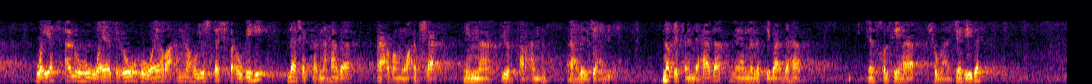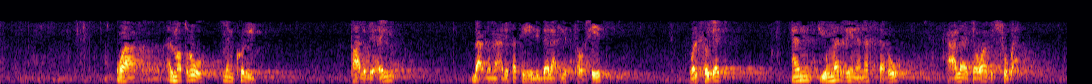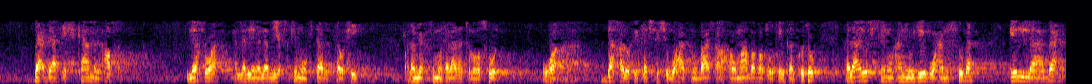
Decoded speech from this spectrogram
ويسأله ويدعوه ويرى أنه يستشفع به لا شك أن هذا أعظم وأبشع مما يذكر عن أهل الجاهلية. نقف عند هذا لأن التي بعدها يدخل فيها شبهة جديدة. والمطلوب من كل طالب علم بعد معرفته لدلائل التوحيد والحجج أن يمرن نفسه على جواب الشبه بعد إحكام الأصل. الإخوة الذين لم يحكموا كتاب التوحيد ولم يحكموا ثلاثة الوصول ودخلوا في كشف الشبهات مباشرة أو ما ضبطوا تلك الكتب فلا يحسن أن يجيبوا عن الشبه إلا بعد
